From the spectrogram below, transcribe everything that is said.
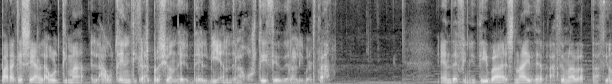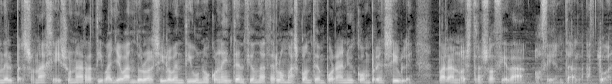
para que sean la última, la auténtica expresión del bien, de la justicia y de la libertad. En definitiva, Snyder hace una adaptación del personaje y su narrativa llevándolo al siglo XXI con la intención de hacerlo más contemporáneo y comprensible para nuestra sociedad occidental actual.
